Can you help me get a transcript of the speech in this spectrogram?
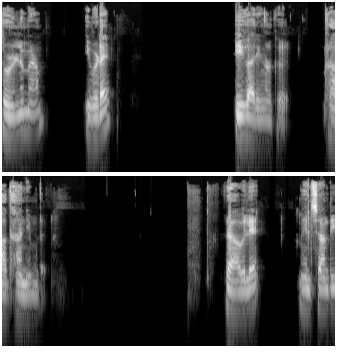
തൊഴിലിനും വേണം. ഇവിടെ ഈ കാര്യങ്ങൾക്ക് പ്രാധാന്യമുണ്ട്. രാവിലെ മേൽശാന്തി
